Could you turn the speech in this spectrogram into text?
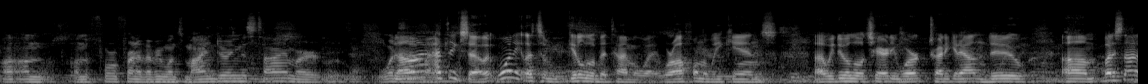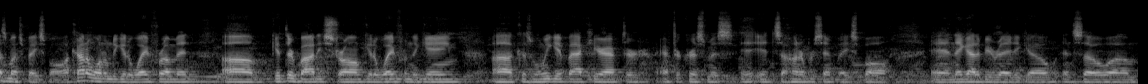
on on- the forefront of everyone's mind during this time, or what is No, that like? I think so. One, it lets them get a little bit of time away. We're off on the weekends. Uh, we do a little charity work, try to get out and do, um, but it's not as much baseball. I kind of want them to get away from it, um, get their body strong, get away from the game, because when we get back here after after Christmas, it, it's 100% baseball, and they got to be ready to go. And so, um,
